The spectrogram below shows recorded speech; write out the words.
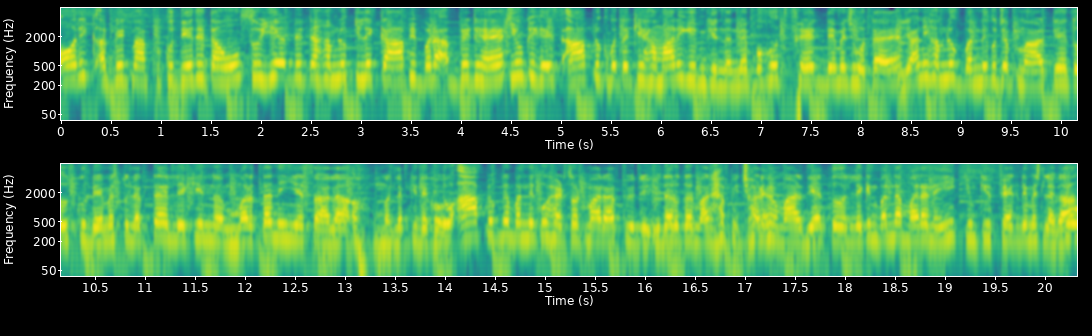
और एक अपडेट मैं आप लोग को दे देता हूँ। सो ये अपडेट हम लोग के लिए काफ़ी बड़ा अपडेट है क्योंकि गैस आप लोग को पता है कि हमारे गेम के अंदर में बहुत फेक डैमेज होता है। यानी हम लोग बंदे को जब मारते हैं तो उसको डैमेज तो लगता है लेकिन मरता नहीं है साला मतलब कि देखो। तो आप लोग ने बंदे को हेडशॉट मारा फिर इधर उधर मारा पिछाड़े में मार दिया तो लेकिन बंदा मरा नहीं क्योंकि फेक डैमेज लगा। तो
